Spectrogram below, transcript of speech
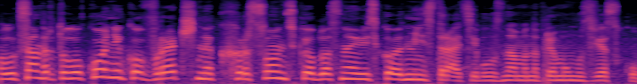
Олександр Толоконіков, речник Херсонської обласної військової адміністрації, був з нами на прямому зв'язку.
